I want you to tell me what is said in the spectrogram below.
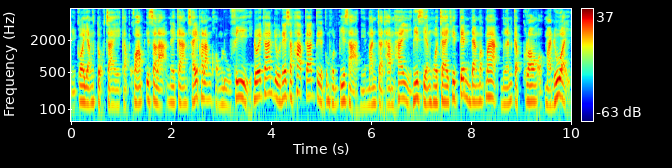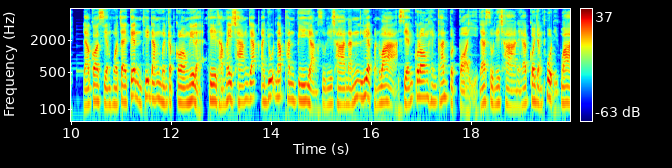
นี่ก็ยังตกใจกับความอิสระในการใช้พลังของลูฟี่ โดยการอยู่ในสภาพการตื่นของผลปีศาจนี่มันจะทำให้มีเสียงหัวใจที่เต้นดังมากๆ เหมือนกับกรองออกมาด้วย แล้วก็เสียงหัวใจเต้นที่ดังเหมือนกับกรองนี่แหละ ที่ทำให้ช้างยักษ์อายุนับพันปีอย่างสุนิชานั้นเรียกมันว่า เสียงกรองแห่งการปลดปล่อย และสุนิชานะครับก็ยังพูดอีกว่า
